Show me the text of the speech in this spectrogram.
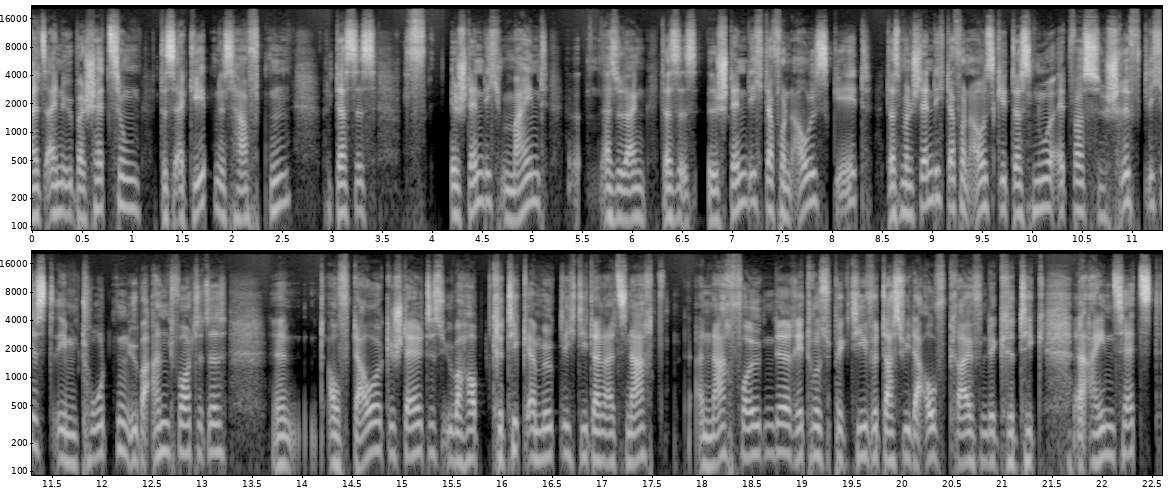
als eine Überschätzung des Ergebnishaften, dass es ständig meint, also sagen, dass es ständig davon ausgeht, dass man ständig davon ausgeht, dass nur etwas Schriftliches, dem Toten überantwortetes, äh, auf Dauer gestelltes überhaupt Kritik ermöglicht, die dann als nach nachfolgende Retrospektive das wieder aufgreifende Kritik äh, einsetzt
